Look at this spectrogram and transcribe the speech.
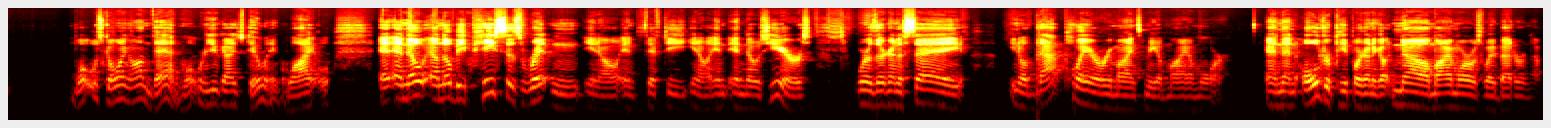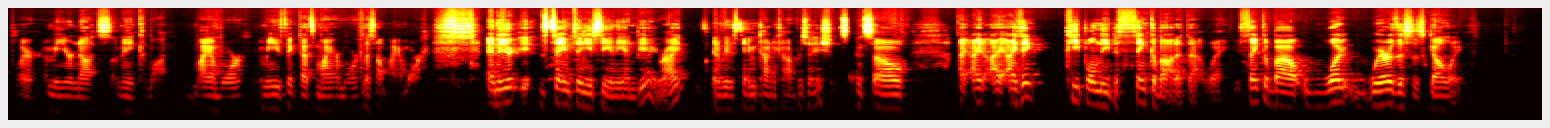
what was going on then? What were you guys doing? Why? And, and there'll, and there'll be pieces written, you know, in 50, you know, in, in those years where they're going to say, you know, that player reminds me of Maya Moore and then older people are going to go, no, Maya Moore was way better than that player. I mean, you're nuts. I mean, come on, Maya Moore. I mean, you think that's Maya Moore? That's not Maya Moore. And the same thing you see in the NBA, right? It's going to be the same kind of conversations. And so, I, I, I think people need to think about it that way. Think about what where this is going,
